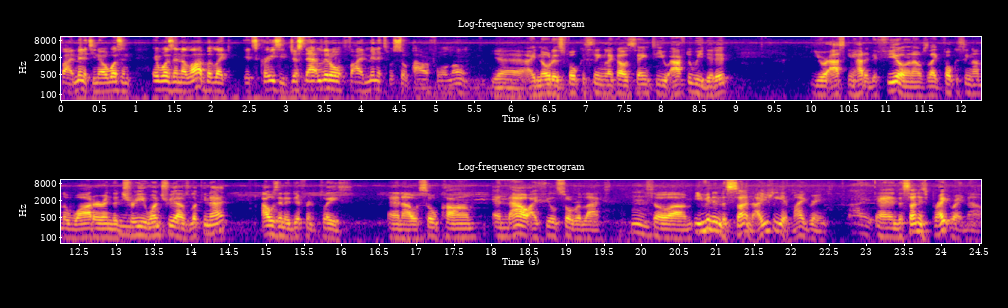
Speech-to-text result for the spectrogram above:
five minutes you know it wasn't it wasn't a lot but like it's crazy just that little five minutes was so powerful alone Yeah, I noticed focusing, like I was saying to you after we did it, you were asking how did it feel, and I was like focusing on the water and the Mm. tree. One tree I was looking at, I was in a different place, and I was so calm. And now I feel so relaxed. Hmm. So um, even in the sun, I usually get migraines, right and the sun is bright right now,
